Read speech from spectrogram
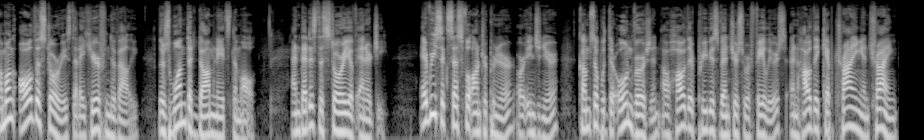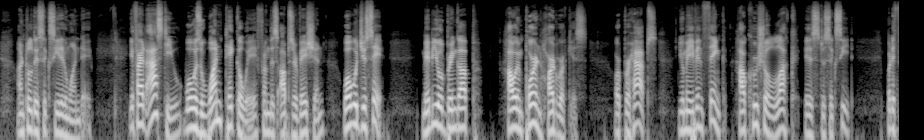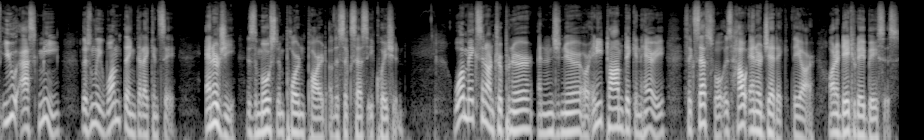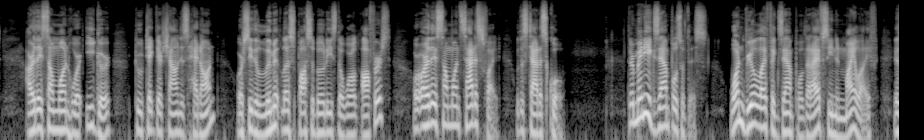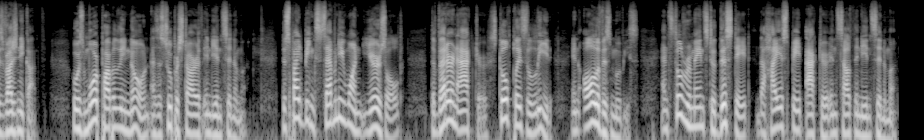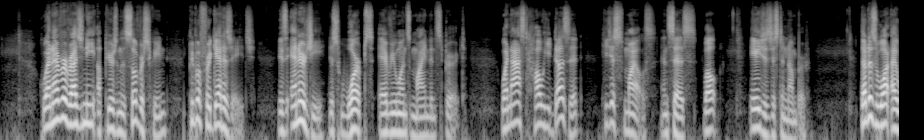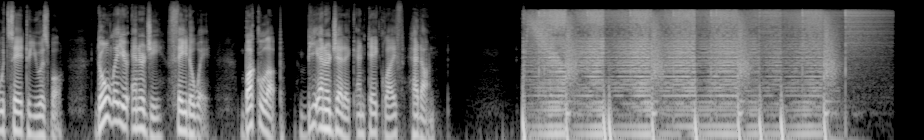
Among all the stories that I hear from the Valley, there's one that dominates them all, and that is the story of energy. Every successful entrepreneur or engineer comes up with their own version of how their previous ventures were failures and how they kept trying and trying until they succeeded one day. If I'd asked you what was one takeaway from this observation, what would you say? Maybe you'll bring up how important hard work is, or perhaps you may even think how crucial luck is to succeed. But if you ask me, there's only one thing that I can say energy is the most important part of the success equation. What makes an entrepreneur, an engineer, or any Tom, Dick, and Harry successful is how energetic they are on a day to day basis. Are they someone who are eager to take their challenges head on or see the limitless possibilities the world offers? Or are they someone satisfied with the status quo? There are many examples of this. One real life example that I've seen in my life is Rajnikant, who is more popularly known as a superstar of Indian cinema. Despite being 71 years old, the veteran actor still plays the lead in all of his movies and still remains to this date the highest paid actor in South Indian cinema. Whenever Rajni appears on the silver screen, people forget his age. His energy just warps everyone's mind and spirit. When asked how he does it, he just smiles and says, Well, age is just a number. That is what I would say to you as well. Don't let your energy fade away. Buckle up, be energetic, and take life head on.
